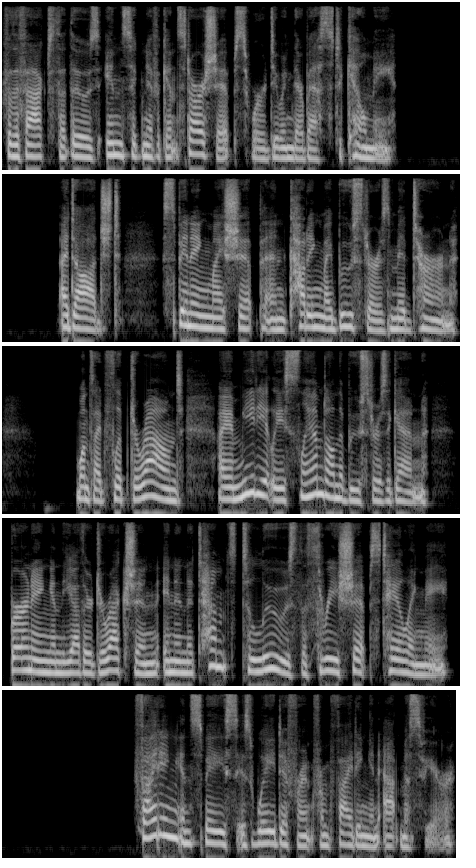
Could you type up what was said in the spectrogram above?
for the fact that those insignificant starships were doing their best to kill me. I dodged, spinning my ship and cutting my boosters mid turn. Once I'd flipped around, I immediately slammed on the boosters again, burning in the other direction in an attempt to lose the three ships tailing me. Fighting in space is way different from fighting in atmosphere.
